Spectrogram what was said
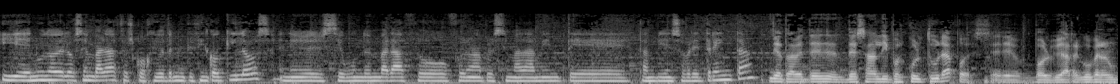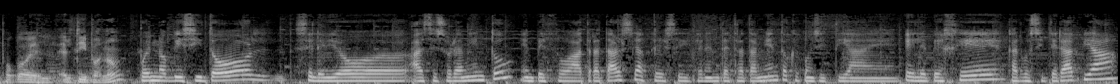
Y en uno de los embarazos cogió 35 kilos. En el segundo embarazo fueron aproximadamente también sobre 30. Y a través de, de esa liposcultura, pues eh, volvió a recuperar un poco el, el tipo, ¿no? Pues nos visitó, se le dio asesoramiento, empezó a tratarse, a hacerse diferentes tratamientos que consistían en LPG, carbositerapia,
